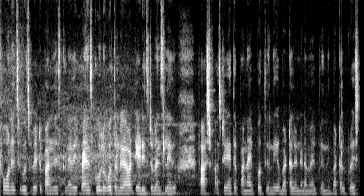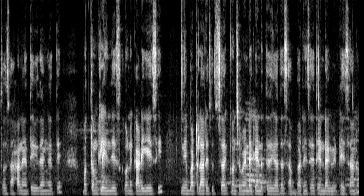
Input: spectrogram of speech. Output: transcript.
ఫోన్ ఇచ్చి కూర్చోబెట్టి పని చేసుకునేది. ఎప్పుడైనా స్కూల్కి పోతుండే కాబట్టి ఏ డిస్టర్బెన్స్ లేదు. ఫాస్ట్ ఫాస్ట్గా అయితే పని అయిపోతుంది. ఇక బట్టలు ఎండడం అయిపోయింది. బట్టలు బ్రష్తో సహా అయితే ఈ విధంగా అయితే మొత్తం క్లీన్ చేసుకొని కడిగేసి ఇక బట్టలు ఆరేసి వచ్చేసరికి కొంచెం ఎండకి ఎండుతుంది కదా సబ్బర్నీస్ అయితే ఎండకు పెట్టేశాను.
